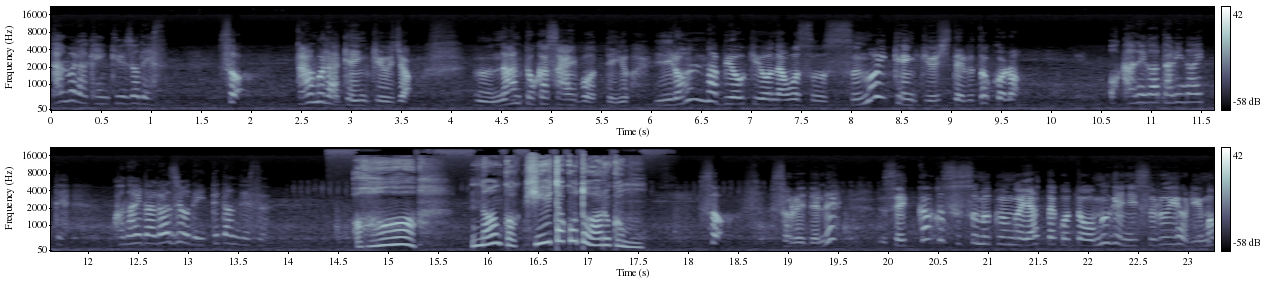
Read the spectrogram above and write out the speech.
田村研究所です。そう田村研究所、うん、なんとか細胞っていういろんな病気を治すすごい研究してるところ。お金が足りないってこないだラジオで言ってたんです。ああなんか聞いたことあるかも。そうそれでねせっかく進くんがやったことを無下にするよりも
